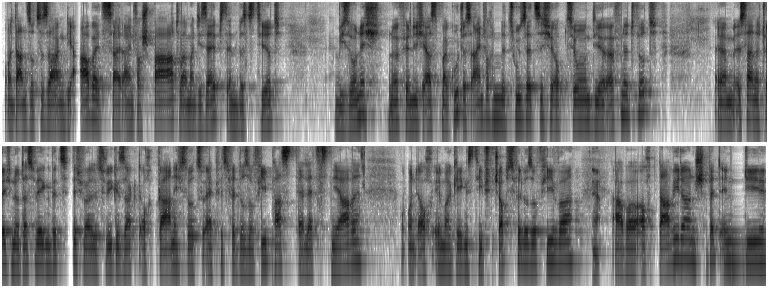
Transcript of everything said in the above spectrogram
und dann sozusagen die Arbeitszeit einfach spart, weil man die selbst investiert, wieso nicht? Ne? Finde ich erstmal gut, ist einfach eine zusätzliche Option, die eröffnet wird. Ähm, ist dann natürlich nur deswegen witzig, weil es wie gesagt auch gar nicht so zu Apples Philosophie passt der letzten Jahre und auch immer gegen Steve Jobs Philosophie war. Ja. Aber auch da wieder ein Schritt in die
